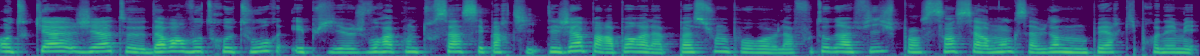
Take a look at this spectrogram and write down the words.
En tout cas, j'ai hâte euh, d'avoir votre retour et puis je vous raconte tout ça, c'est parti. Déjà par rapport à la passion pour la photographie, je pense sincèrement que ça vient de mon père qui prenait mes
